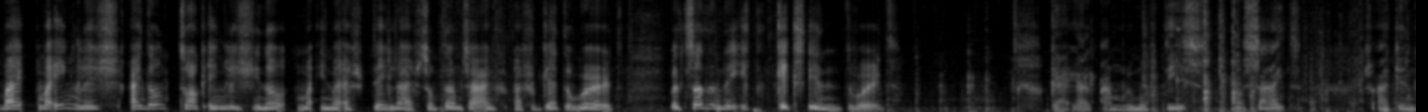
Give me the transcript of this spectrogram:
My my English, I don't talk English, you know, my, in my everyday life. Sometimes I, I forget the word but suddenly it kicks in the word. Okay, I, I'm remove these aside so I can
